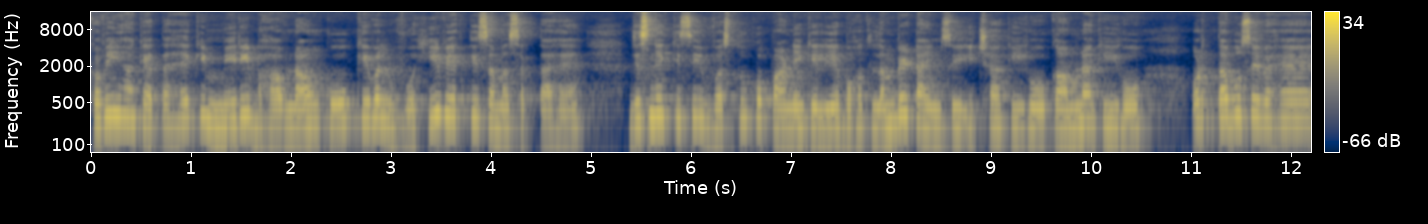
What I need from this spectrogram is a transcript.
कवि यहाँ कहता है कि मेरी भावनाओं को केवल वही व्यक्ति समझ सकता है जिसने किसी वस्तु को पाने के लिए बहुत लंबे टाइम से इच्छा की हो, कामना की हो, और तब उसे वह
